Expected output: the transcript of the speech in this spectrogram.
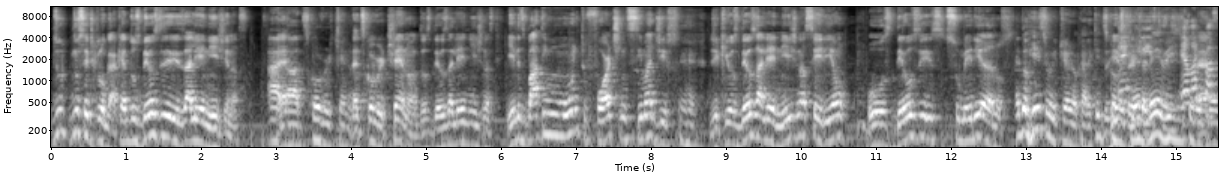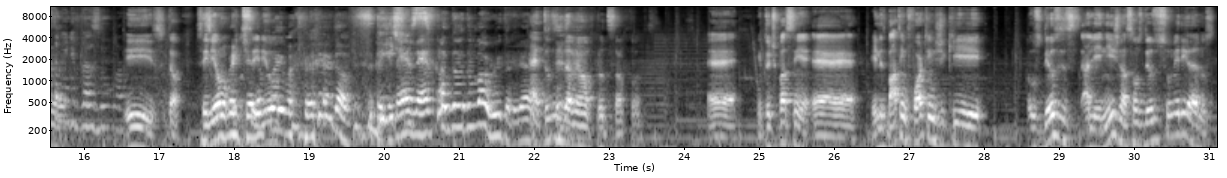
do. Não sei de que lugar, que é dos deuses alienígenas. Ah, é, da Discovery Channel. Da Discovery Channel, dos deuses alienígenas. E eles batem muito forte em cima disso. de que os deuses alienígenas seriam os deuses sumerianos. É do History Channel, cara. Que Discovery Channel nem existe. Ela é. passa também livro azul lá. Isso, então. Seriam. Discovery Channel foi, mano. Não, isso é mescla do, do bagulho, tá ligado? É, tudo da mesma produção, pô. É. Então, tipo assim, é, eles batem forte de que os deuses alienígenas são os deuses sumerianos.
